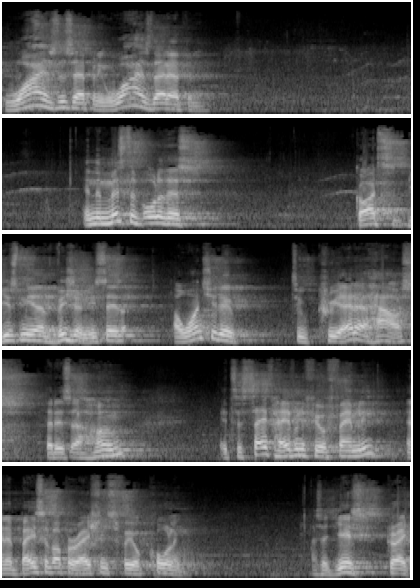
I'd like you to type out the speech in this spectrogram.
why is this happening? Why is that happening? In the midst of all of this, God gives me a vision. He says, I want you to, to create a house that is a home, it's a safe haven for your family, and a base of operations for your calling. I said, Yes, great.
